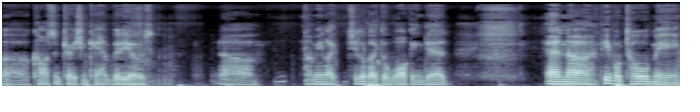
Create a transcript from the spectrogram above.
uh, concentration camp videos. Uh, I mean, like she looked like The Walking Dead. And uh, people told me,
